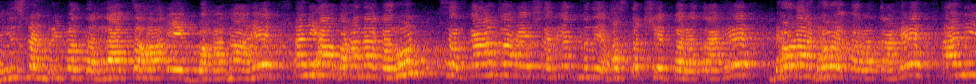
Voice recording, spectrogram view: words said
इन्स्टंट ट्रिपल तल्लाकचा हा एक बहाणा आहे. आणि हा बहाणा करून सरकार जो आहे शर्यत मध्ये हस्तक्षेप करत आहे ढवळाढवळ करत आहे. आणि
